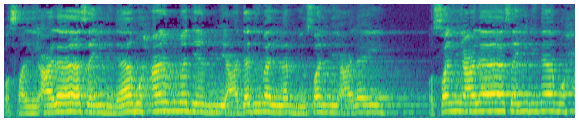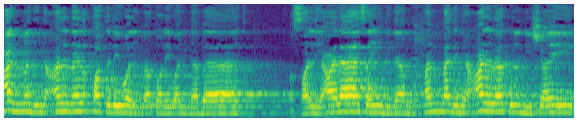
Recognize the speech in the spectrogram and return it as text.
وصل على سيدنا محمد بعدد من لم يصلي عليه. وصل على سيدنا محمد على القطر والمطر والنبات. وصل على سيدنا محمد على كل شيء.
